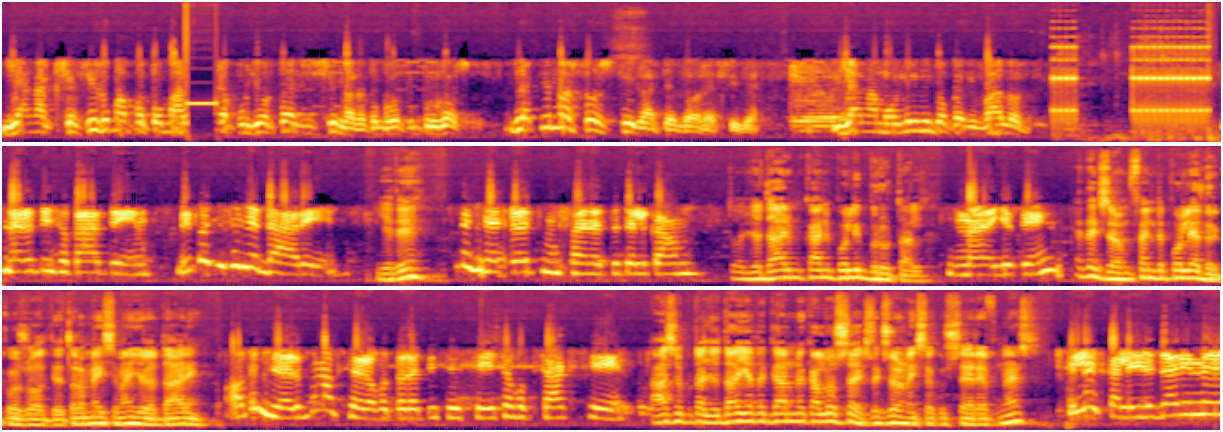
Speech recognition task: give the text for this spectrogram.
Για να ξεφύγουμε από το μαλάκα που γιορτάζει σήμερα, τον πρωθυπουργό σας. Γιατί μας το στείλατε εδώ, ρε φίλε; Για να μολύνει το περιβάλλον. Να ρωτήσω κάτι. Μήπως είσαι λιοντάρι. Γιατί; Δεν ξέρω, έτσι μου φαίνεται τελικά. Το λιοντάρι μου κάνει πολύ brutal. Ναι, γιατί; Ε, δεν ξέρω, μου φαίνεται πολύ αντρικό ζώδιο. Τώρα με έχει εμένα για λιοντάρι. Ω, δεν ξέρω, πού να ξέρω εγώ τώρα τι είσαι εσύ, έχω ψάξει. Άσε που τα λιοντάρια δεν κάνουν καλό σεξ. Δεν ξέρω αν έχεις ακούσει έρευνες. Τι λες, καλή λιοντάρι είναι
